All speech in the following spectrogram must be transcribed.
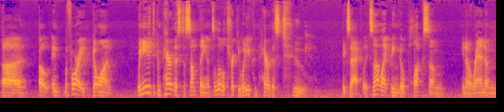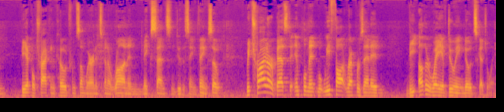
uh, oh, and before I go on, we needed to compare this to something, and it's a little tricky. What do you compare this to exactly? It's not like we can go pluck some, you know, random vehicle tracking code from somewhere and it's going to run and make sense and do the same thing. So we tried our best to implement what we thought represented the other way of doing node scheduling,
